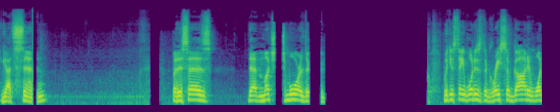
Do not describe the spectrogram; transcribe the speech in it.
you got sin. But it says that much more the we can say what is the grace of God and what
